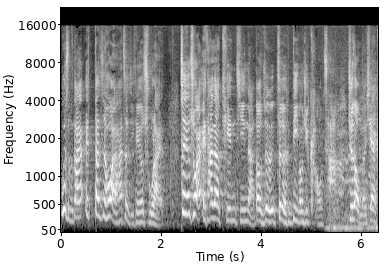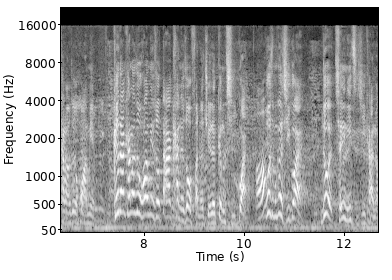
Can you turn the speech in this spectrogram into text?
为什么大家？哎，但是后来他这几天又出来了。这些出来，哎，他到天津呐，到这个这个地方去考察，就在我们现在看到这个画面。可是他看到这个画面的时候，大家看的时候反而觉得更奇怪。哦，为什么更奇怪？如果陈毅你仔细看哦，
